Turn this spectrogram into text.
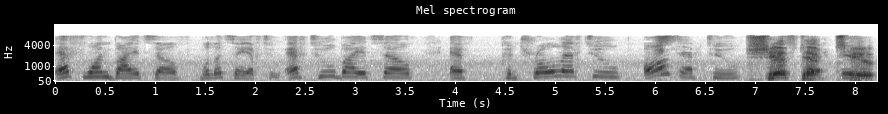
F1 by itself. Well, let's say F2. F2 by itself. F Control F2, Alt F2, Shift F2. Yep.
